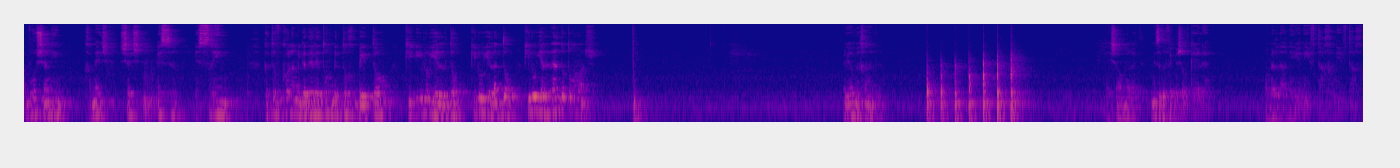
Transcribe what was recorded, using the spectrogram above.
עברו שנים, חמש, שש, עשר, עשרים. כתוב כל המגדל יתום בתוך ביתו כאילו ילדו, כאילו ילדו, כאילו ילד אותו ממש. ויום אחד האישה אומרת, מי זה דופק בשעות כאלה? אומר לה, אני, אני אפתח, אני אפתח.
